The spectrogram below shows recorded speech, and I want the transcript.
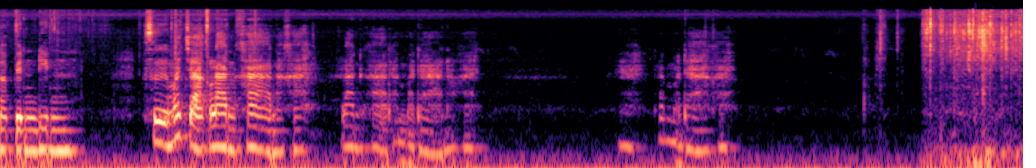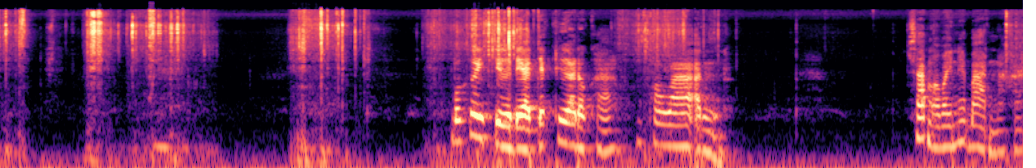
ก็เป็นดิน ซื้อมาจากร้านค้านะคะ ร้านค้าธรรมดาเนาะคะ่ะธรรมดาค่ะบ่เคยเจอแดดจักเทือดอกค่ะ เพราะว่าอันซ้ำเอาไว้ในบ้านนะคะ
